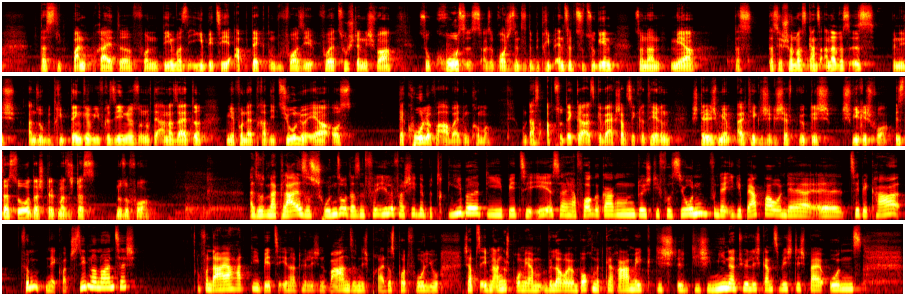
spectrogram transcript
dass die Bandbreite von dem, was die IGBC abdeckt und wovor sie vorher zuständig war, so groß ist. Also brauche ich nicht den Betrieb Enzel zuzugehen, sondern mehr, dass, dass hier schon was ganz anderes ist, wenn ich an so Betrieb denke wie Fresenius und auf der anderen Seite mir von der Tradition nur eher aus der Kohleverarbeitung komme. Und das abzudecken als Gewerkschaftssekretärin stelle ich mir im alltäglichen Geschäft wirklich schwierig vor. Ist das so oder stellt man sich das nur so vor? Also na klar ist es schon so, das sind viele verschiedene Betriebe. Die BCE ist ja hervorgegangen durch die Fusion von der IG Bergbau und der äh, CBK 5, nee Quatsch, 97. Von daher hat die BCE natürlich ein wahnsinnig breites Portfolio. Ich habe es eben angesprochen, wir haben Villaroy und Boch mit Keramik, die, die Chemie natürlich ganz wichtig bei uns,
